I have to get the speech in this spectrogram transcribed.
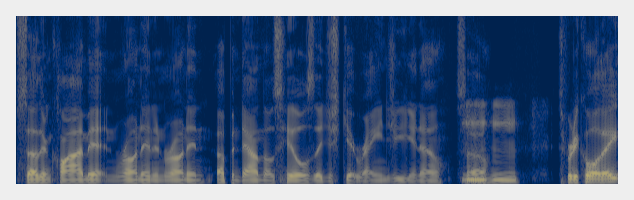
southern climate and running and running up and down those hills. They just get rangy, you know. So Mhm. It's pretty cool. They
